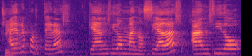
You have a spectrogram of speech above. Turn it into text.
Sí. Hay reporteras han sido manoseadas, han sido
